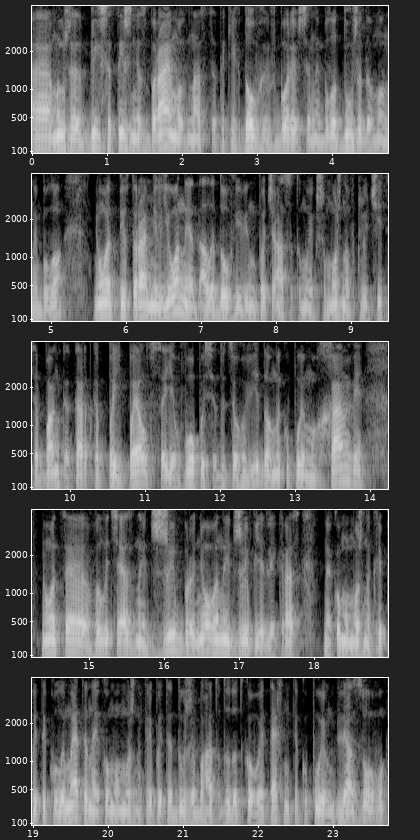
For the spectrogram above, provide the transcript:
Е, Ми вже більше тижня збираємо. В нас це таких довгих зборів ще не було, дуже давно не було. От півтора мільйони, але довгий він по часу. Тому, якщо можна, включіться. Банка, картка PayPal, все є в описі до цього відео. Ми купуємо Хамві. Ну, це величезний джип, броньований джип, якраз на якому можна кріпити кулемети, на якому можна кріпити дуже багато додаткової техніки. Купуємо для Азову,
